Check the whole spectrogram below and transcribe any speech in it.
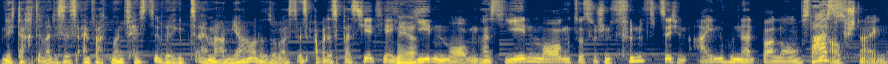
Und ich dachte immer, das ist einfach nur ein Festival. Gibt's einmal im Jahr oder sowas. Das, aber das passiert hier ja. jeden Morgen. Du hast jeden Morgen so zwischen 50 und 100 Ballons, Was? die aufsteigen.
